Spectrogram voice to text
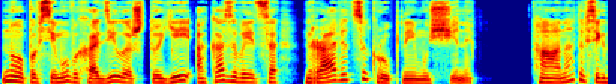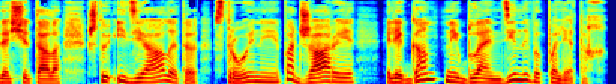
Но по всему выходило, что ей, оказывается, нравятся крупные мужчины. А она-то всегда считала, что идеал — это стройные, поджарые, элегантные блондины в эполетах.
